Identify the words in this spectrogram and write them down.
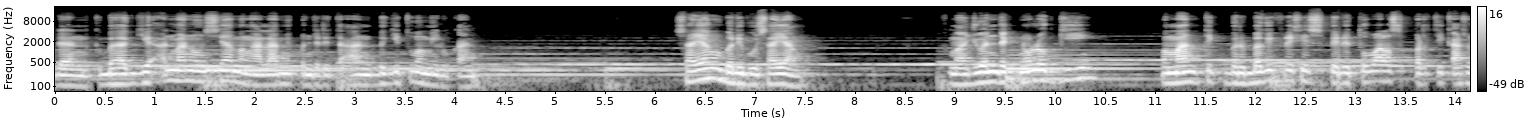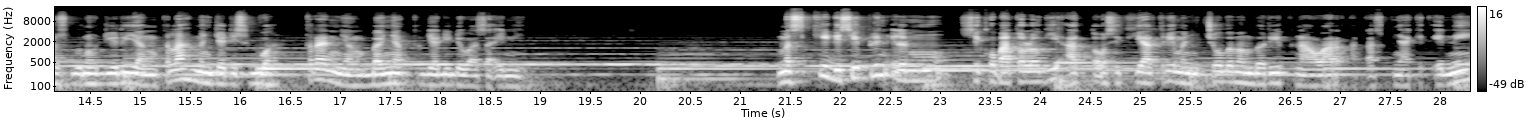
dan kebahagiaan manusia mengalami penderitaan begitu memilukan. Sayang beribu sayang, kemajuan teknologi memantik berbagai krisis spiritual seperti kasus bunuh diri yang telah menjadi sebuah tren yang banyak terjadi dewasa ini. Meski disiplin ilmu psikopatologi atau psikiatri mencoba memberi penawar atas penyakit ini,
